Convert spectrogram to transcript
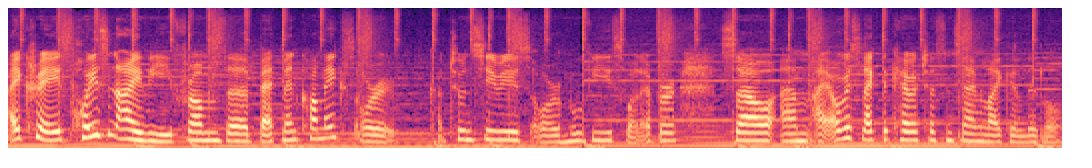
I create Poison Ivy from the Batman comics or cartoon series or movies whatever. So um, I always like the character since I'm like a little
